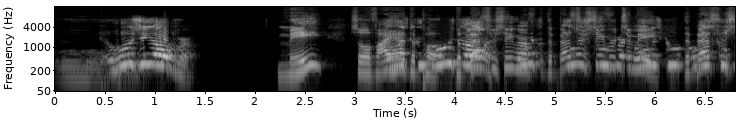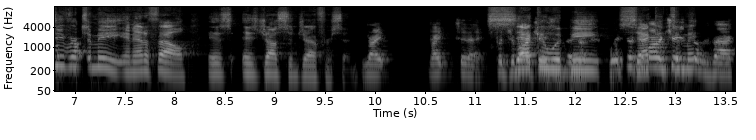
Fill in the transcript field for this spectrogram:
Ooh. Who's he over? me? So if I Who's had to put the best receiver, Who's- the best receiver Cooper- to me, the best receiver to me in NFL is is Justin Jefferson. Right, right today. But Second Chase would be second to me. back.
